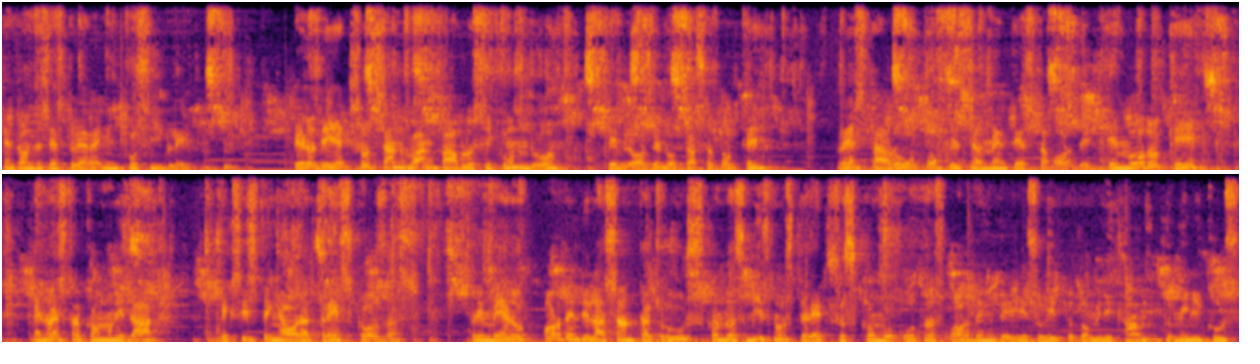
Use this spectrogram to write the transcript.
Entonces esto era imposible. Pero de hecho San Juan Pablo II, que me ordenó sacerdote, restauró oficialmente esta orden. De modo que en nuestra comunidad existen ahora tres cosas. Primero, Orden de la Santa Cruz con los mismos derechos como otras órdenes de jesuitas dominicus.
